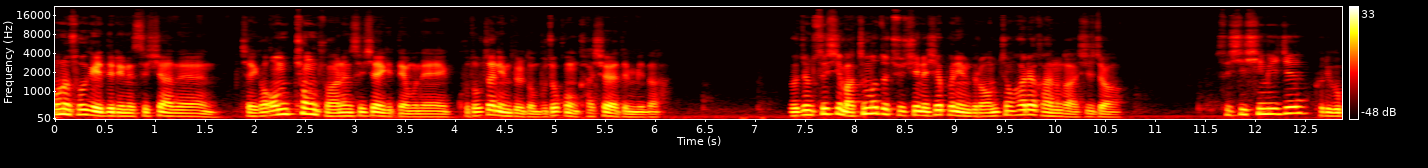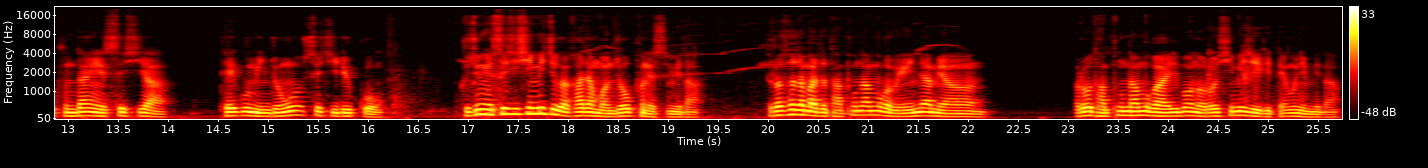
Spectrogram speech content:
오늘 소개해드리는 스시야는 제가 엄청 좋아하는 스시야이기 때문에 구독자님들도 무조건 가셔야 됩니다. 요즘 스시 마츠모토 출신의 셰프님들은 엄청 활약하는 거 아시죠? 스시 시미즈 그리고 분당의 스시야 대구 민종우 스시 류꼬 그 중에 스시 시미즈가 가장 먼저 오픈했습니다. 들어서자마자 단풍나무가 왜 있냐면 바로 단풍나무가 일본어로 시미즈이기 때문입니다.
